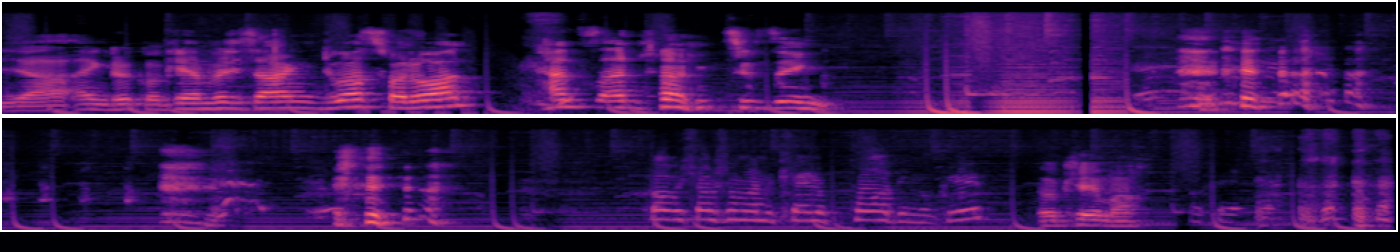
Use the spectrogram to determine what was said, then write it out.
Ja, ein Glück. Okay, dann würde ich sagen, du hast verloren, kannst anfangen zu singen. Komm, ich hab schon mal eine kleine Vording, okay? okay, mach. Okay.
